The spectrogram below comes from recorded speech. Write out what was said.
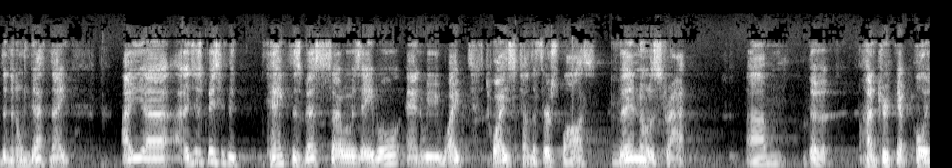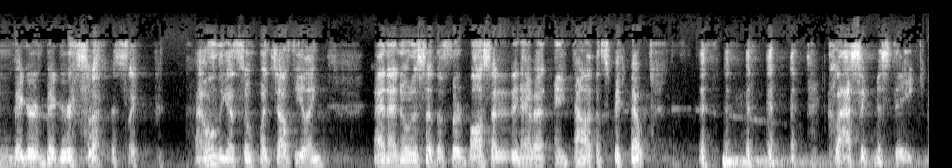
the gnome Death Knight. I uh, I just basically tanked as best as I was able, and we wiped twice on the first boss. But I didn't know the strat. Um, the hunter kept pulling bigger and bigger, so it's like I only got so much out feeling. And I noticed that the third boss, I didn't have any talents picked out. Classic mistake.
